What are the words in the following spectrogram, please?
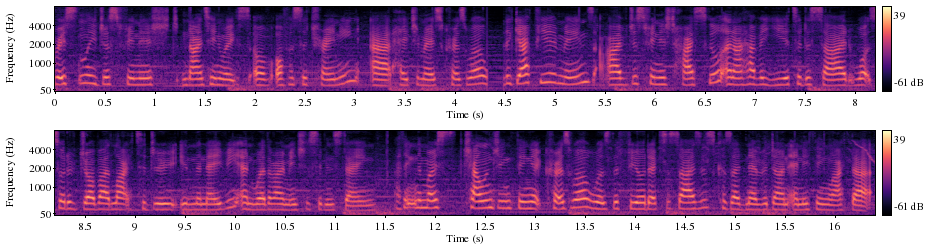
recently just finished 19 weeks of officer training at HMAS Creswell. The gap year means I've just finished high school and I have a year to decide what sort of job I'd like to do in the Navy and whether I'm interested in staying. I think the most challenging thing at Creswell was the field exercises because I'd never done anything like that.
